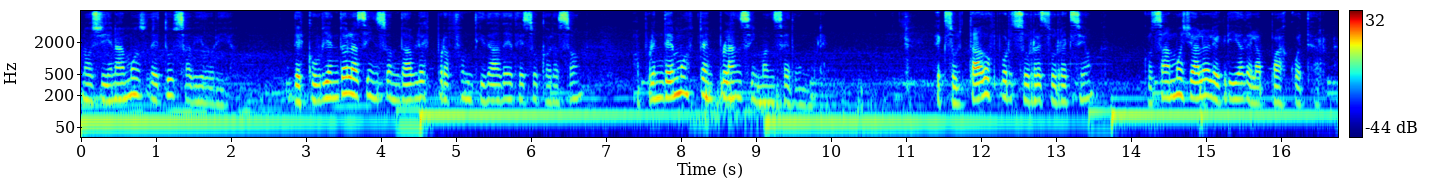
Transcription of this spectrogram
nos llenamos de tu sabiduría. Descubriendo las insondables profundidades de su corazón, aprendemos templanza y mansedumbre. Exultados por su resurrección, gozamos ya la alegría de la Pascua eterna.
